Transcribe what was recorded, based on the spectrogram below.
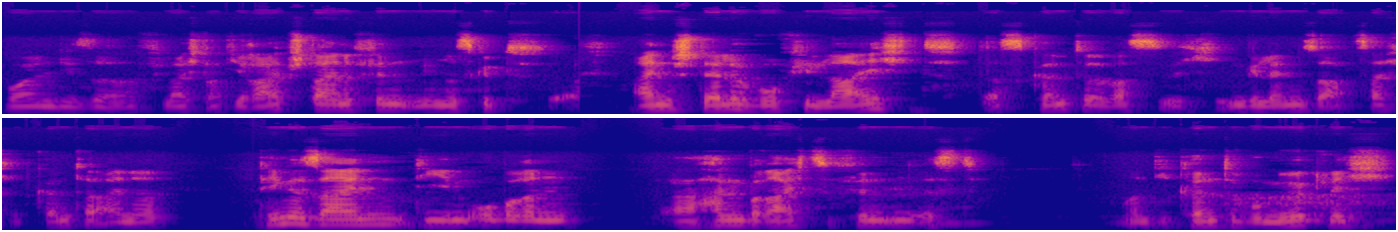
wollen diese, vielleicht auch die Reibsteine finden. Und es gibt eine Stelle, wo vielleicht, das könnte, was sich im Gelände so abzeichnet, könnte eine Pinge sein, die im oberen äh, Hangbereich zu finden ist. Und die könnte womöglich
